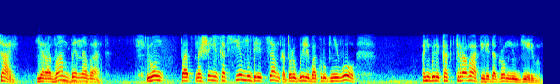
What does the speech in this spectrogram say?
царь Яровам бен Нават. И он по отношению ко всем мудрецам, которые были вокруг него, они были как трава перед огромным деревом.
